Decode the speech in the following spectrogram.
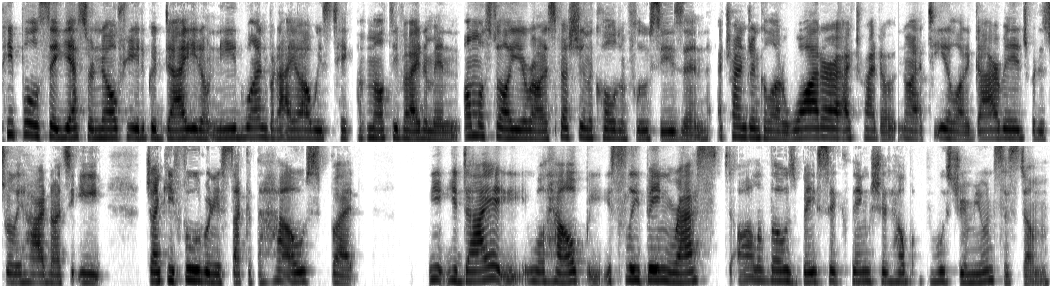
people say yes or no if you eat a good diet you don't need one but i always take a multivitamin almost all year round especially in the cold and flu season. I try and drink a lot of water. I try to not to eat a lot of garbage but it's really hard not to eat junky food when you're stuck at the house. But your diet will help. Sleeping rest all of those basic things should help boost your immune system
